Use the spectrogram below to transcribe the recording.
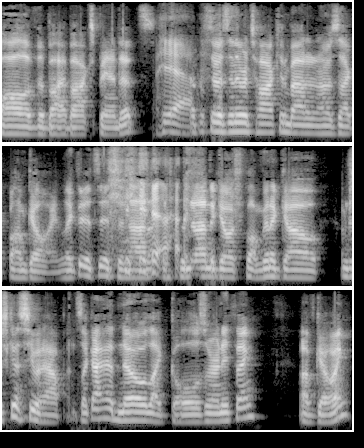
all of the Buy Box Bandits Yeah, episodes, and they were talking about it, and I was like, "Well, I'm going. Like, it's it's a non Yeah. it's a non-negotiable. I'm gonna go. I'm just gonna see what happens. Like, I had no like goals or anything of going,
